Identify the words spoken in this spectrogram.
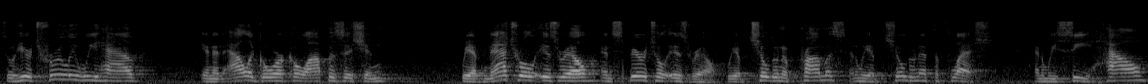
So here truly we have, in an allegorical opposition, we have natural Israel and spiritual Israel. We have children of promise and we have children at the flesh. And we see how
